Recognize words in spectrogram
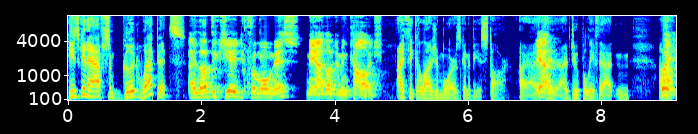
he's going to have some good weapons. I love the kid from Ole Miss. I mean, I loved him in college. I think Elijah Moore is going to be a star. I, I, Yeah. I, I do believe that. And But um,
